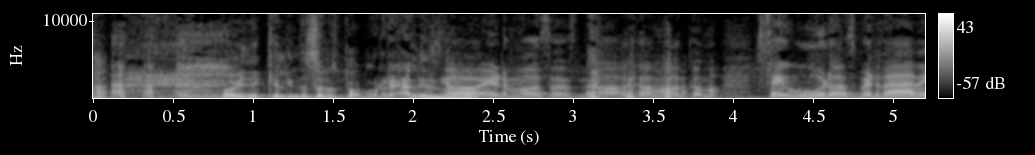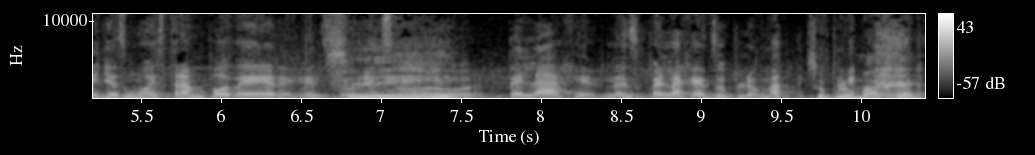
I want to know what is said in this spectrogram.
Oye, qué lindos son los pavos reales, ¿no? Como hermosos, ¿no? Como, como seguros, ¿verdad? Ellos muestran poder en su, Sí. en su pelaje, no en su pelaje, en su pluma. Su plumaje.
